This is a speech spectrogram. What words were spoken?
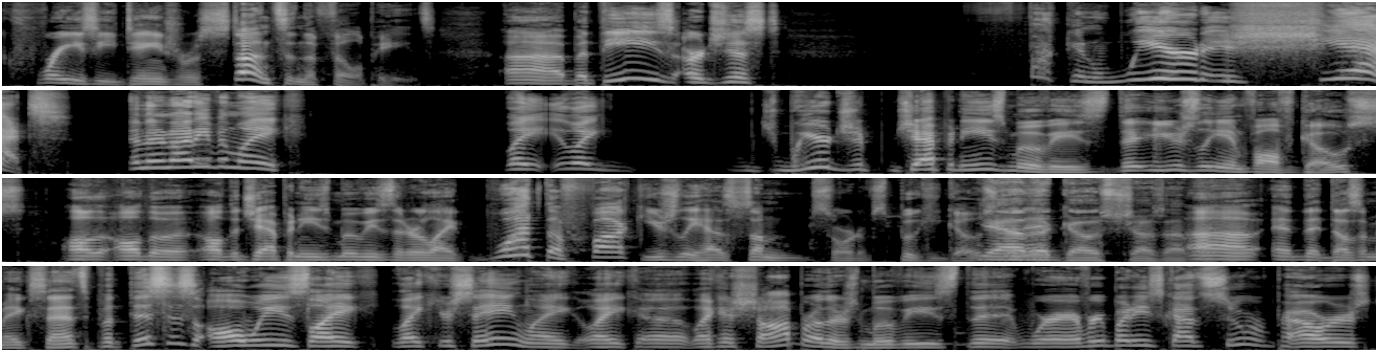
crazy, dangerous stunts in the Philippines. Uh, but these are just fucking weird as shit, and they're not even like like like weird J- Japanese movies. They usually involve ghosts. All, all the all the Japanese movies that are like what the fuck usually has some sort of spooky ghost. Yeah, the it ghost shows up. uh, and that doesn't make sense. But this is always like like you're saying, like like uh, like a Shaw Brothers movies that where everybody's got superpowers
